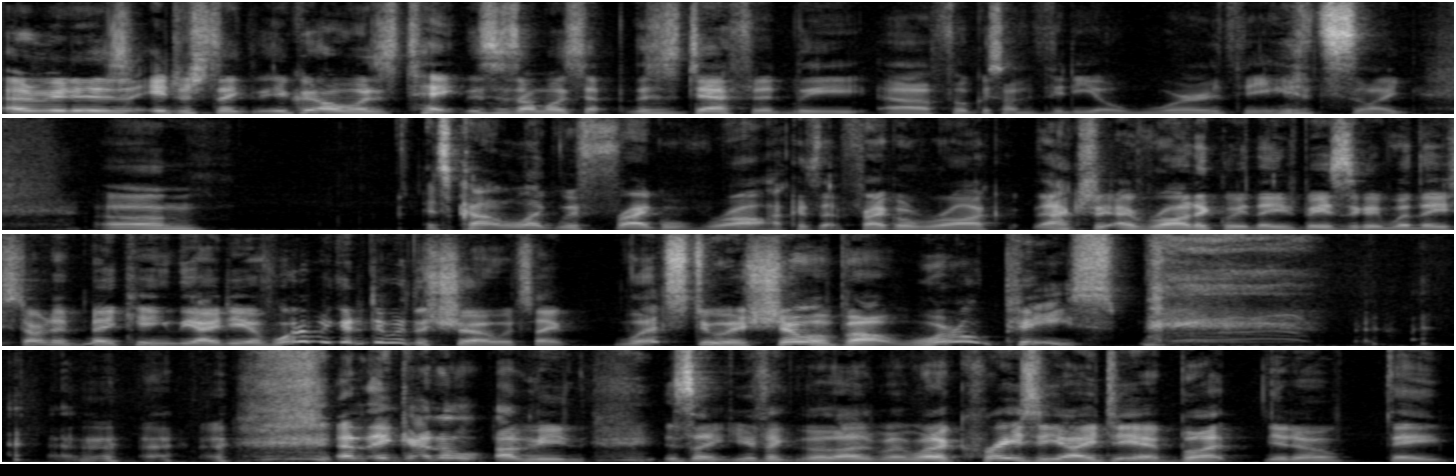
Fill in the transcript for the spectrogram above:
I mean it is interesting. You could almost take this is almost this is definitely uh focus on video worthy. It's like um it's kind of like with Fraggle Rock, is that Fraggle Rock, actually, ironically, they basically, when they started making the idea of what are we going to do with the show, it's like, let's do a show about world peace. and they kind of, I mean, it's like, you think, oh, what a crazy idea, but, you know, they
